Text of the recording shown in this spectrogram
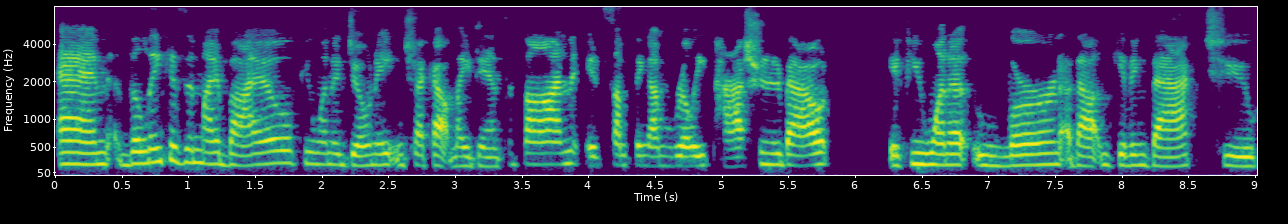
And the link is in my bio if you want to donate and check out my dance-a-thon. It's something I'm really passionate about. If you want to learn about giving back to,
